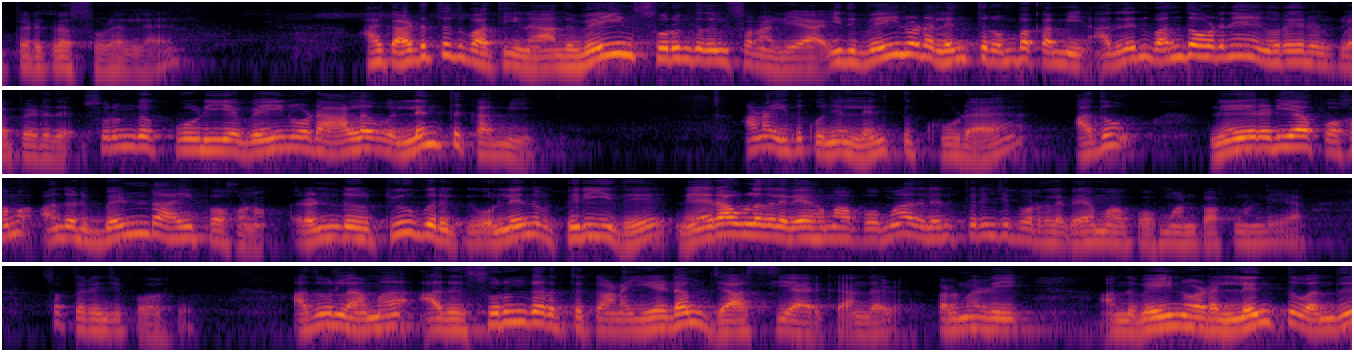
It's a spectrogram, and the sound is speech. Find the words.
இப்போ இருக்கிற சூழலில். அதுக்கு அடுத்தது பார்த்தீங்கன்னா அந்த வெயின் சுருங்குதுன்னு சொன்னோம் இல்லையா? இது வெயினோட லென்த் ரொம்ப கம்மி. அதுலேருந்து வந்த உடனே நுரையீரலுக்குள்ளே போயிடுது. சுருங்கக்கூடிய வெயினோட அளவு லென்த்து கம்மி. ஆனால் இது கொஞ்சம் லென்த்து கூட. அதுவும் நேரடியாக போகாமல் அதோட பெண்ட் ஆகி போகணும். ரெண்டு டியூப் இருக்குது ஒன்றுலேருந்து பிரியுது. நேராக உள்ளதில் வேகமாக போகுமா அதுலேருந்து பிரிஞ்சு போகிறதுல வேகமாக போகுமான்னு பார்க்கணும் இல்லையா? ஸோ பிரிஞ்சு போகிறது அதுவும் இல்லாமல் அது சுருங்கிறதுக்கான இடம் ஜாஸ்தியாக இருக்குது அந்த பல்மனரி அந்த வெயினோட லென்த்து வந்து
